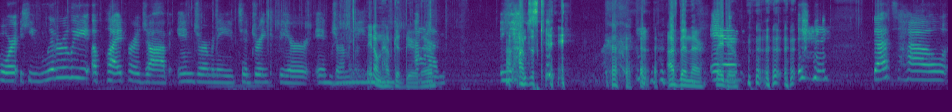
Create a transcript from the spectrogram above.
For he literally applied for a job in Germany to drink beer in Germany. They don't have good beer there. Um, yeah. I'm just kidding. I've been there. They do. that's how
